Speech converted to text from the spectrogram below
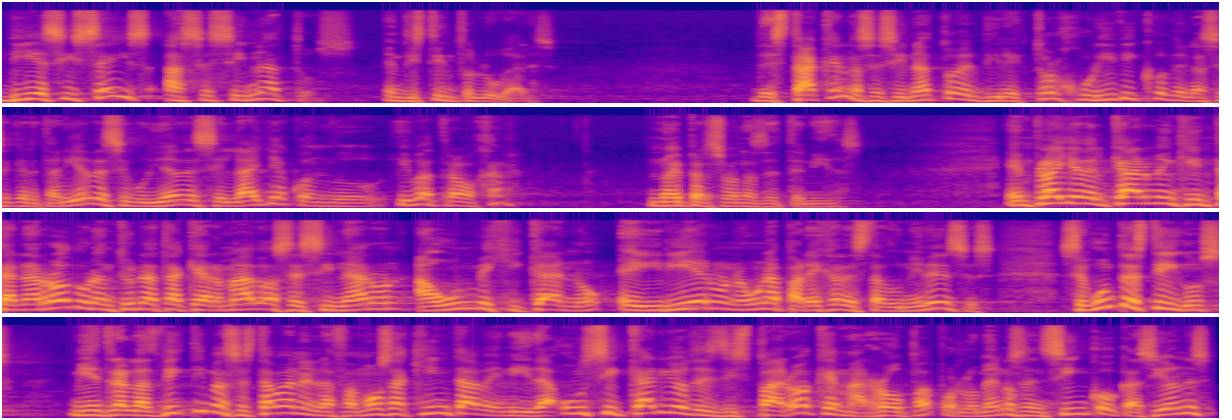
16 asesinatos en distintos lugares. Destaca el asesinato del director jurídico de la Secretaría de Seguridad de Celaya cuando iba a trabajar. No hay personas detenidas. En Playa del Carmen, Quintana Roo, durante un ataque armado asesinaron a un mexicano e hirieron a una pareja de estadounidenses. Según testigos, mientras las víctimas estaban en la famosa Quinta Avenida, un sicario les disparó a quemarropa, por lo menos en cinco ocasiones,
